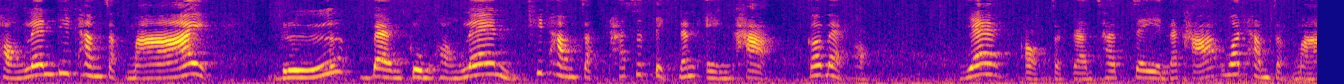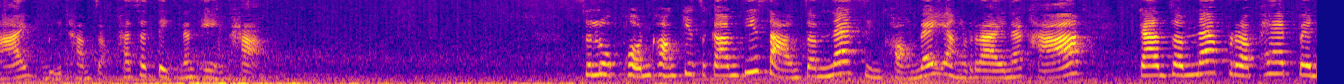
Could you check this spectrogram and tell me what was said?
ของเล่นที่ทำจากไม้ หรือแบ่งกลุ่มของเล่นที่ทำจากพลาสติกนั่นเองค่ะ ก็แบ่งออกแยกออกจากการชัดเจนนะคะ ว่าทำจากไม้หรือทำจากพลาสติกนั่นเองค่ะ สรุปผลของกิจกรรมที่ 3จำแนกสิ่งของได้อย่างไรนะคะ การจำแนกประเภทเป็น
